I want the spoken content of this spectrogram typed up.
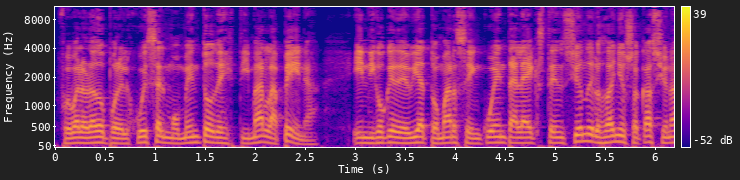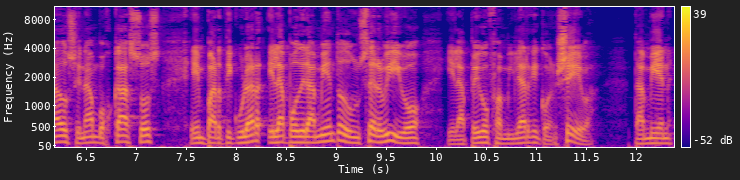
fue valorado por el juez al momento de estimar la pena. Indicó que debía tomarse en cuenta la extensión de los daños ocasionados en ambos casos, en particular el apoderamiento de un ser vivo y el apego familiar que conlleva. También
